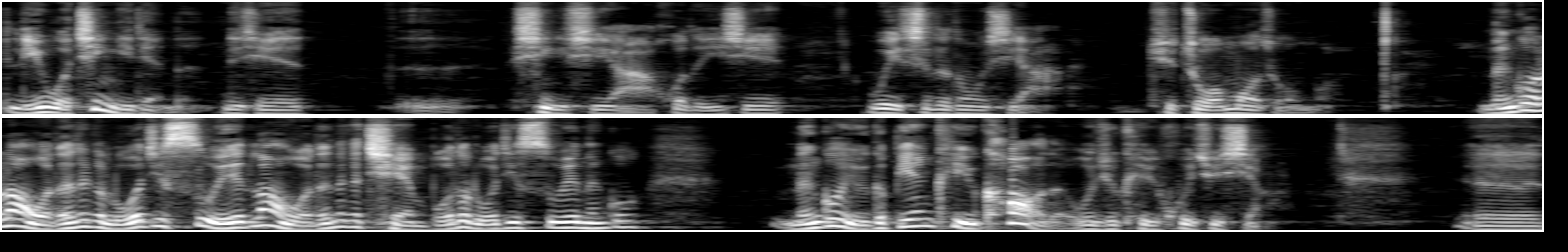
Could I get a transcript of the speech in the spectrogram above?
离我近一点的那些呃信息啊，或者一些未知的东西啊，去琢磨琢磨，能够让我的那个逻辑思维，让我的那个浅薄的逻辑思维能够能够有一个边可以靠的，我就可以会去想。呃，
